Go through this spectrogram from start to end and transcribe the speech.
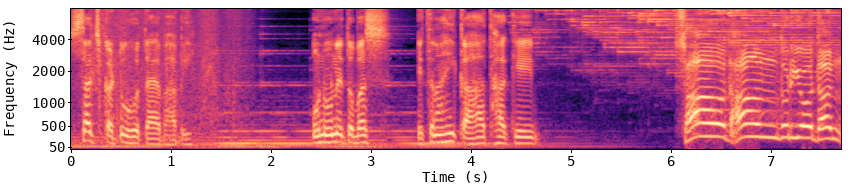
सच कटु होता है भाभी। उन्होंने तो बस इतना ही कहा था कि सावधान दुर्योधन।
